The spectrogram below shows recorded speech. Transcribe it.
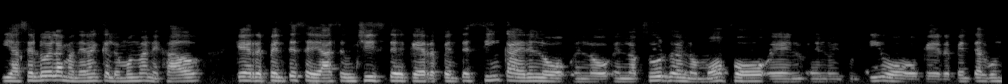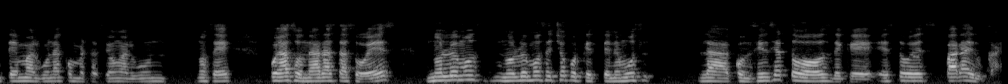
y hacerlo de la manera en que lo hemos manejado que de repente se hace un chiste, que de repente sin caer en lo, en lo, en lo absurdo, en lo mofo, en, en, lo insultivo, o que de repente algún tema, alguna conversación, algún, no sé, pueda sonar hasta soez, no lo hemos, no lo hemos hecho porque tenemos la conciencia todos de que esto es para educar,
